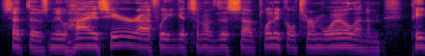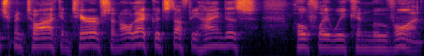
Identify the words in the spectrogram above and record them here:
set those new highs here. Uh, if we get some of this uh, political turmoil and impeachment talk and tariffs and all that good stuff behind us, hopefully we can move on.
